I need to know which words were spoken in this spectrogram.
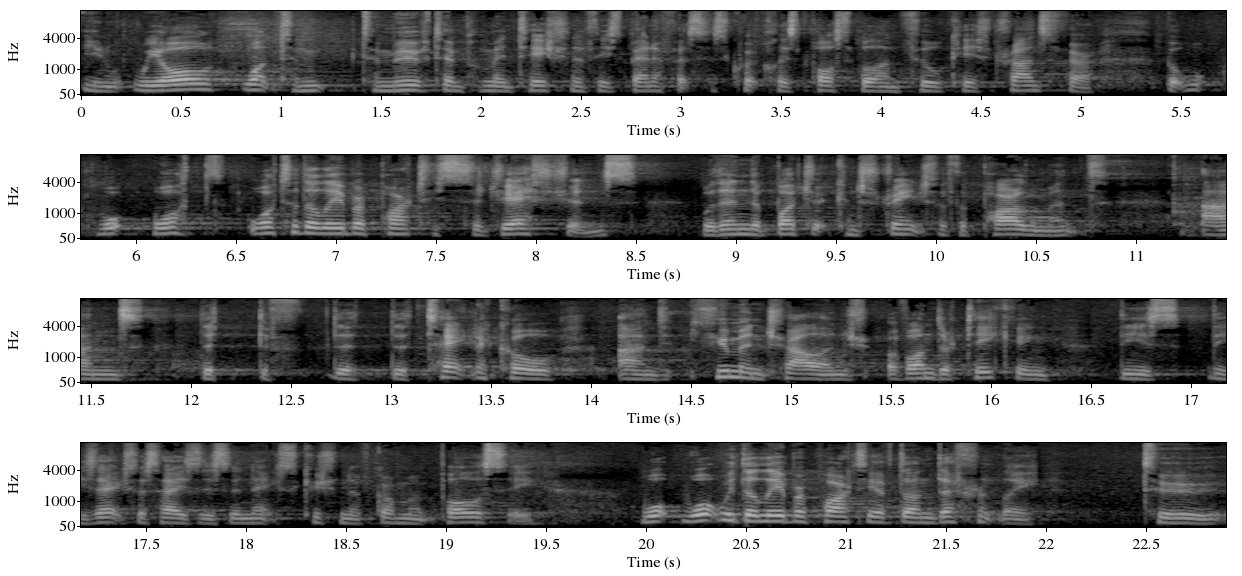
you know, we all want to, to move to implementation of these benefits as quickly as possible and full case transfer. But what, what are the Labour Party's suggestions within the budget constraints of the Parliament and the, the, the technical and human challenge of undertaking these, these exercises in execution of government policy, what, what would the Labour Party have done differently to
